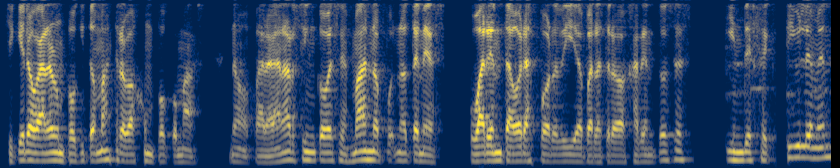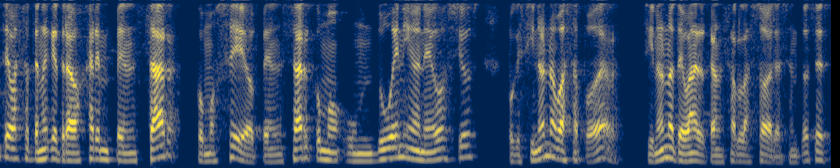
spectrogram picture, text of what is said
si quiero ganar un poquito más, trabajo un poco más. No, para ganar cinco veces más no, no tenés 40 horas por día para trabajar. Entonces, indefectiblemente vas a tener que trabajar en pensar como SEO, pensar como un dueño de negocios, porque si no, no vas a poder, si no, no te van a alcanzar las horas. Entonces,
